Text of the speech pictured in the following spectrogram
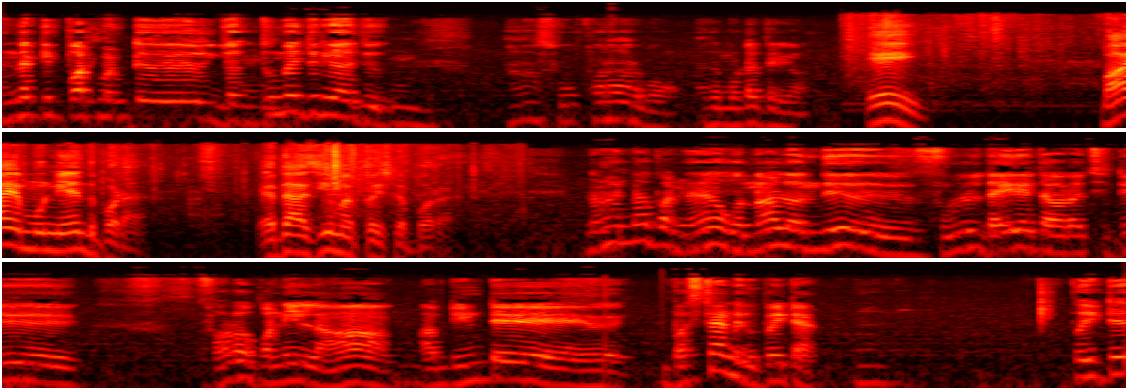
எந்த டிபார்ட்மெண்ட் எதுவுமே தெரியாது. சூப்பரா இருக்கும். அது மட்டும் தெரியும். ஏய் வாயை முன் ஏந்து போட. எதா அசியமா பேசிட்டு போற? நான் என்ன பண்ணேன்? ஒரு நாள் வந்து ஃபுல் தைரியத்தை வர வச்சுட்டு ஃபாலோ பண்ணிடலாம் அப்படின்ட்டு பஸ் ஸ்டாண்டுக்கு போயிட்டேன். போயிட்டு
